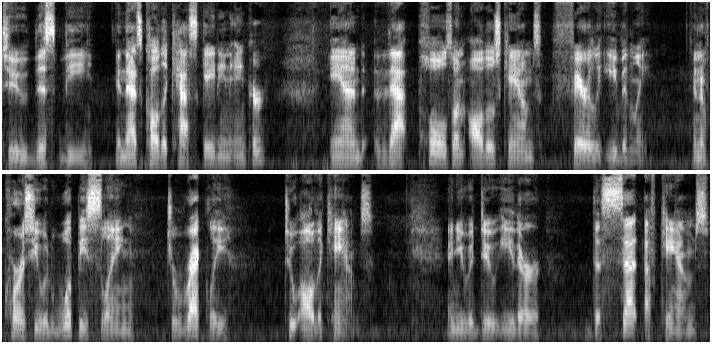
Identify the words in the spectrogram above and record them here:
to this V, and that's called a cascading anchor. And that pulls on all those cams fairly evenly. And of course, you would whoopee sling directly to all the cams. And you would do either the set of cams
